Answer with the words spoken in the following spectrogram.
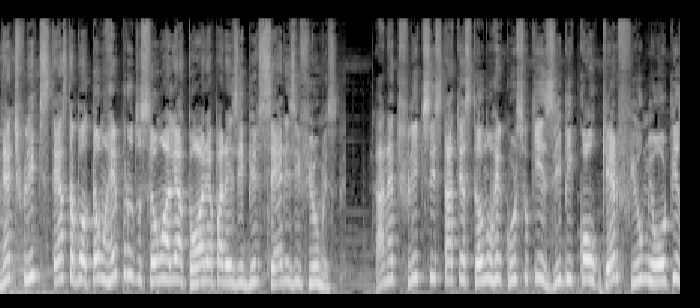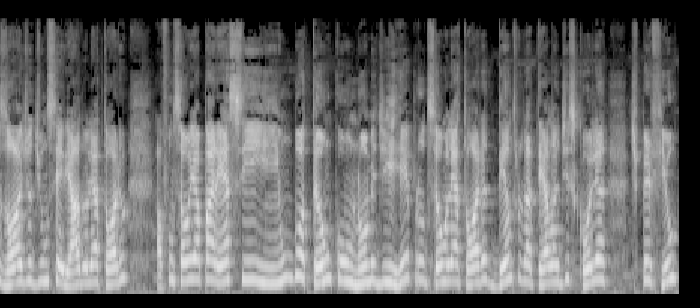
Netflix testa botão reprodução aleatória para exibir séries e filmes. A Netflix está testando um recurso que exibe qualquer filme ou episódio de um seriado aleatório. A função aparece em um botão com o nome de reprodução aleatória dentro da tela de escolha de perfil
